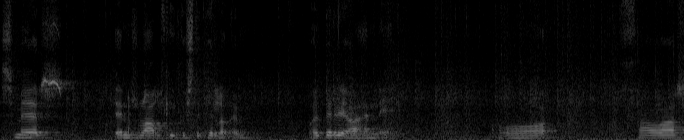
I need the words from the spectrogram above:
sem er eina svona algengustu pillunum og ég byrjaði á henni og það var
